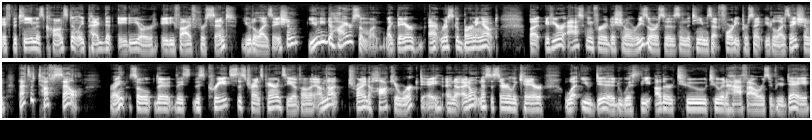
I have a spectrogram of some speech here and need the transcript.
if the team is constantly pegged at 80 or 85% utilization, you need to hire someone. Like they are at risk of burning out. But if you're asking for additional resources and the team's at 40% utilization, that's a tough sell right? So there, this this creates this transparency of I'm not trying to hawk your workday, and I don't necessarily care what you did with the other two two and a half hours of your day,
